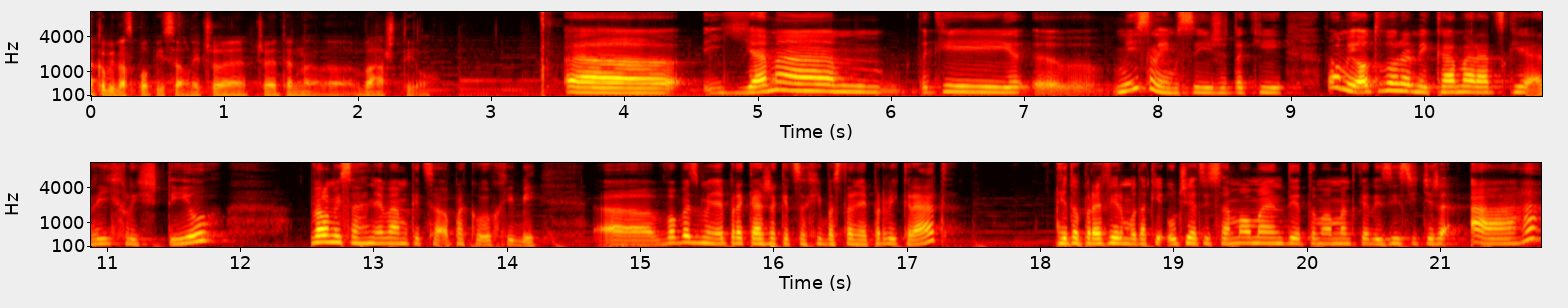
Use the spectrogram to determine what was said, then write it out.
ako by vás popísali? Čo je, čo je ten uh, váš štýl? Uh, ja mám taký, uh, myslím si, že taký veľmi otvorený, kamarátsky a rýchly štýl. Veľmi sa hnevám, keď sa opakujú chyby. Uh, vôbec mi neprekáža, keď sa chyba stane prvýkrát. Je to pre firmu taký učiaci sa moment, je to moment, kedy zistíte, že aha,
